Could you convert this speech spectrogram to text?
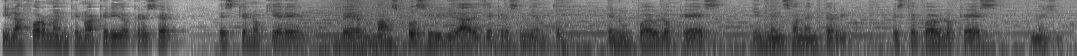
Y la forma en que no ha querido crecer es que no quiere ver más posibilidades de crecimiento en un pueblo que es inmensamente rico. Este pueblo que es México.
